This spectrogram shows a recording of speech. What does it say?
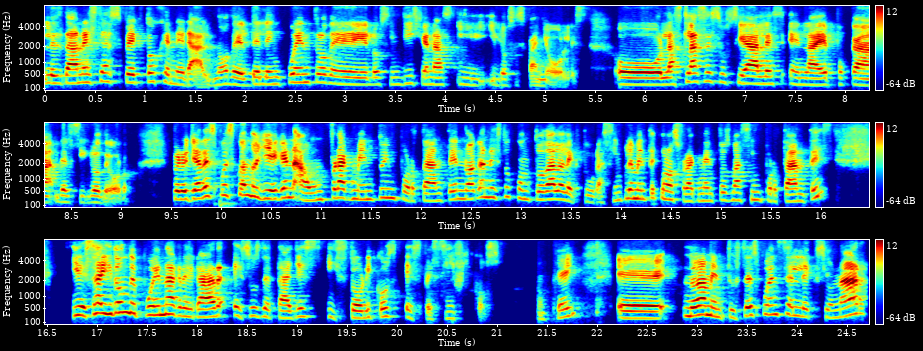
les dan este aspecto general, ¿no? Del, encuentro de los indígenas y, y, los españoles, o las clases sociales en la época del siglo de oro. Pero ya después, cuando lleguen a un fragmento importante, no hagan esto con toda la lectura, simplemente con los fragmentos más importantes. Y es ahí donde pueden agregar esos detalles históricos específicos. ¿Ok? Eh, nuevamente, ustedes pueden seleccionar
